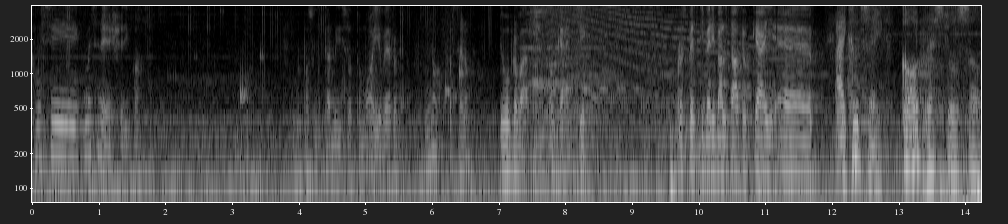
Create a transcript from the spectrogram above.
Come si... come se ne esce di qua? Non posso buttarmi di sotto, muoio, vero? No, forse no. Devo provarci. Ok, sì. Prospettive ribaltate, ok. Eh... I could say, God rest your soul.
